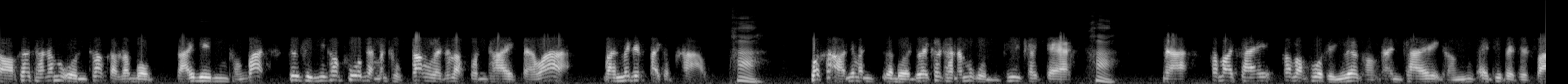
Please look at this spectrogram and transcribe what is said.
ต่อเครื่องทำน้ำอุ่นเข้ากับระบบสายดินของบ้านคือสิ่งที่เขาพูดเนี่ยมันถูกต้องเลยสำหรับคนไทย แต่ว่ามันไม่ได้ไปกับข่าวค่ะเพราะข่าวนี่มันระเบิดด้วยเครื่องทำน้ำอุ่นที่ใช้แก๊สค่ะนะเขามาใช้เขามาพูดถึงเรื่องของการใช้ของไอ้ที่เป็นไฟฟ้า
